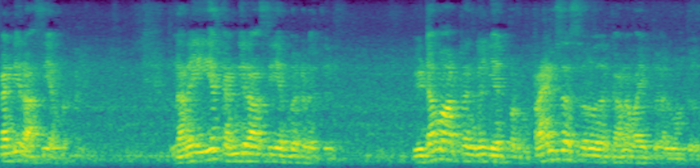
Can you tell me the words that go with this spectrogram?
கன்னிராசி என்பர்களே. நிறைய கன்னிராசி என்பர்களுக்கு இடமாற்றங்கள் ஏற்படும். டிரான்ஸ்ஃபர்ஸ் வருவதற்கான வாய்ப்புகள் உண்டு.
